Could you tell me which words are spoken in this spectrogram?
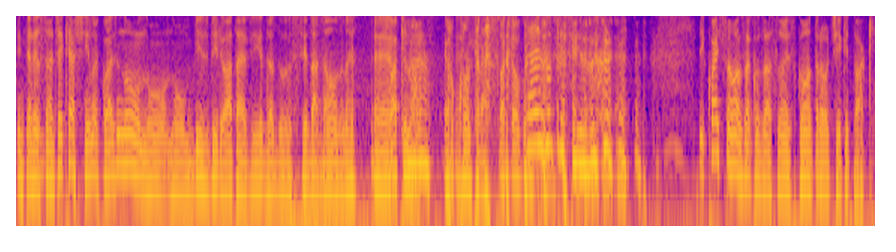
Interessante é que a China quase não, não, não bisbilhota a vida dos cidadãos, né? É, Só que não, é, é o contrário. Só que é o contrário. Eles não precisam. e quais são as acusações contra o TikTok?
